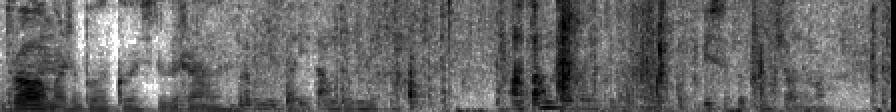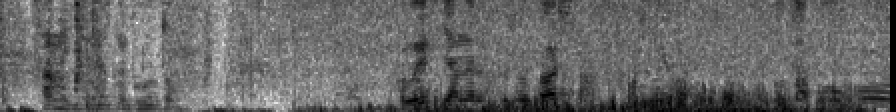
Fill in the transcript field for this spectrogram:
Дрова може було колись лежали. Дробниця і там дробниця. А там теж вентиляція. Більше тут нічого нема. Саме інтересне було то. Колись я не розкажу точно, можливо. Тут був о,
